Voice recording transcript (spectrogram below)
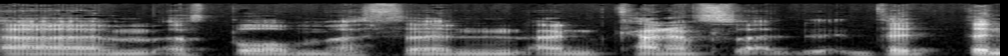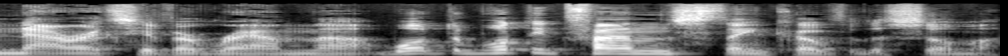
um, of Bournemouth and, and kind of the, the narrative around that. What what did fans think over the summer?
